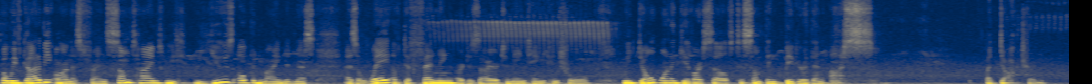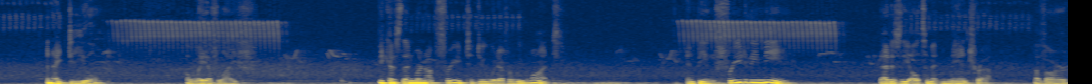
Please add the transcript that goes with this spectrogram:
But we've got to be honest, friends. Sometimes we, we use open mindedness as a way of defending our desire to maintain control. We don't want to give ourselves to something bigger than us a doctrine, an ideal, a way of life. Because then we're not free to do whatever we want. And being free to be me, that is the ultimate mantra of our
